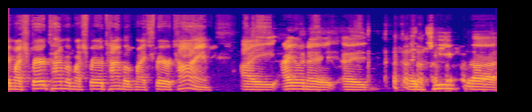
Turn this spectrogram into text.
in my spare time of my spare time of my spare time, I I own a a, a Jeep uh,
